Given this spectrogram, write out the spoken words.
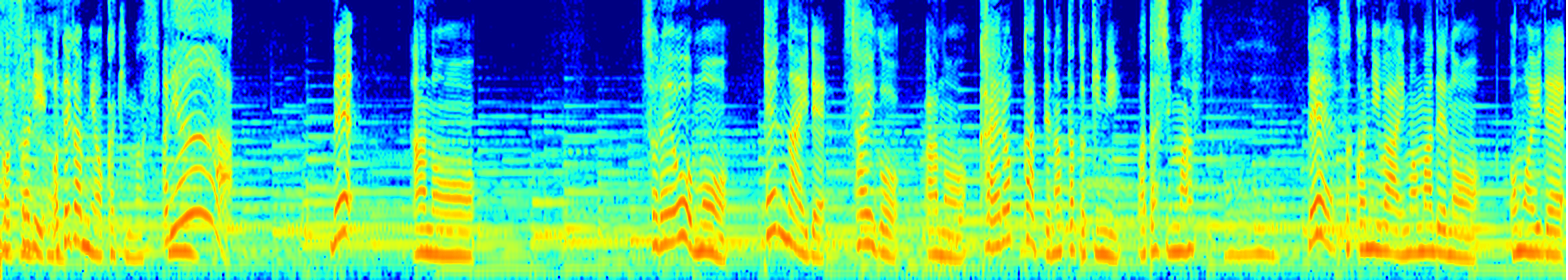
こっそりお手紙を書きます。ありゃー！であのーそれをもう店内で最後あの帰ろっかってなった時に渡します。でそこには今までの思い出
